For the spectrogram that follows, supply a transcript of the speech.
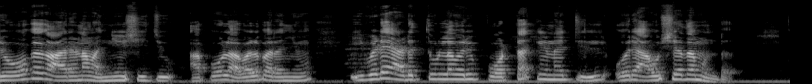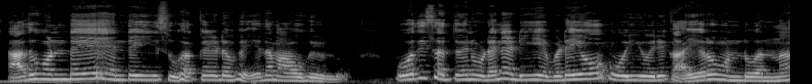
രോഗകാരണം അന്വേഷിച്ചു അപ്പോൾ അവൾ പറഞ്ഞു ഇവിടെ അടുത്തുള്ള ഒരു പൊട്ടക്കിണറ്റിൽ ഒരു ഔഷധമുണ്ട് അതുകൊണ്ടേ എന്റെ ഈ സുഖക്കേട് ഭേദമാവുകയുള്ളൂ. ബോധിസത്വൻ ഉടനടി എവിടെയോ പോയി ഒരു കയറ് കൊണ്ടുവന്ന്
